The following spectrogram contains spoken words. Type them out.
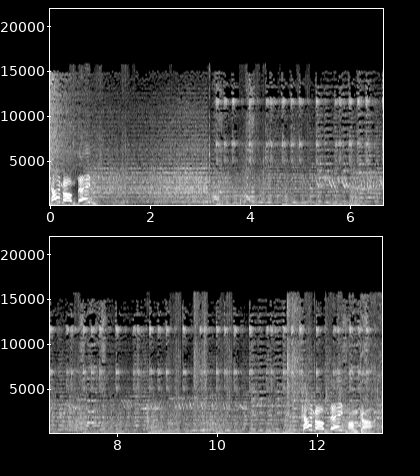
Come on then! Come on then! On guard.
